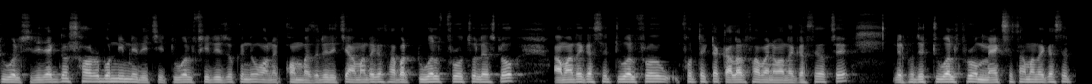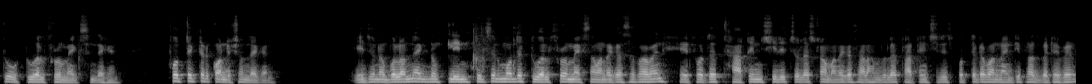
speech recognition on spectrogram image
টুয়েলভ সিরিজ একদম সর্বনিম্নে দিচ্ছি। টুয়েলভ সিরিজও কিন্তু অনেক কম বাজারে দিচ্ছি। আমাদের কাছে আবার টুয়েলভ প্রো চলে আসলো। আমাদের কাছে টুয়েলভ প্রো প্রত্যেকটা কালার পাবেন আমাদের কাছে আছে এরপর যে টুয়েলভ প্রো ম্যাক্স আছে আমাদের কাছে টুয়েলভ প্রো ম্যাক্স দেখেন। প্রত্যেকটার কন্ডিশন দেখেন। এই জন্য বললাম না, একদম ক্লিন পিচের মধ্যে টুয়েলভ প্রো ম্যাক্স আমাদের কাছে পাবেন। এরপর হচ্ছে থার্টিন সিরিজ চলে আসলো আমাদের কাছে, আলহামদুলিল্লাহ থার্টিন সিরিজ প্রত্যেকটা আবার নাইনটি প্লাস বেটে পাবেন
